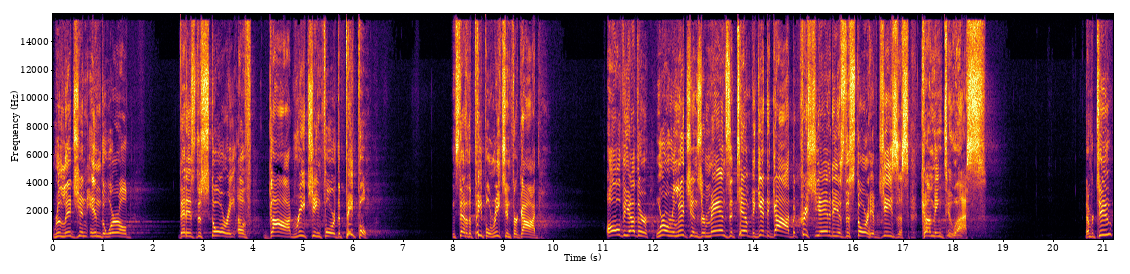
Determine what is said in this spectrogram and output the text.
religion in the world that is the story of God reaching for the people instead of the people reaching for God. All the other world religions are man's attempt to get to God, but Christianity is the story of Jesus coming to us. Number two,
